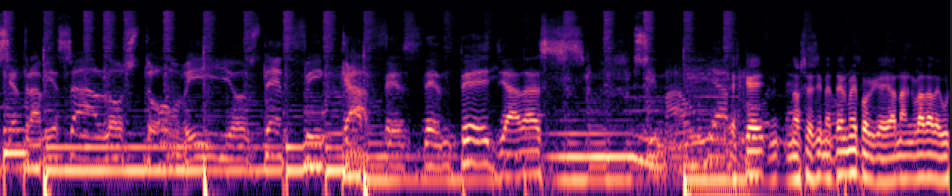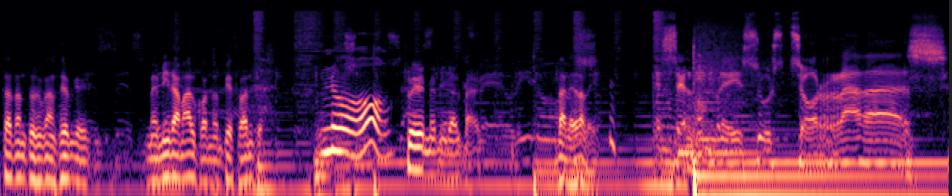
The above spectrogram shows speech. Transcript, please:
se atraviesa los tobillos de eficaces dentelladas. Es que no sé si meterme porque a Ana Anglada le gusta tanto su canción que me mira mal cuando empiezo antes. No. Sí, me mira mal. Dale, dale. es el hombre y sus chorradas.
